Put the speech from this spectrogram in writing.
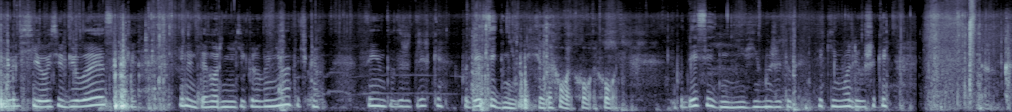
Ось, ось білесеньке. І гляньте, гарні які кроленяточка. Це їм тут вже трішки по 10 днів. Все, заховай, ховай, ховай. По 10 днів їм уже тут такі малюшики. Так.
